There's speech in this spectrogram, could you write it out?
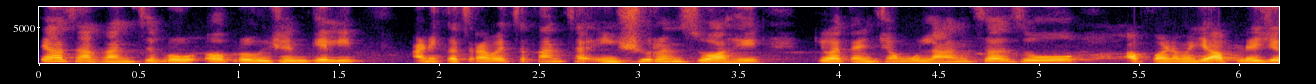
त्या जागांचे प्रो प्रोव्हिजन केली. आणि कचरा वेचकांचा इन्शुरन्स जो आहे किंवा त्यांच्या मुलांचा जो आपण म्हणजे आपले जे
